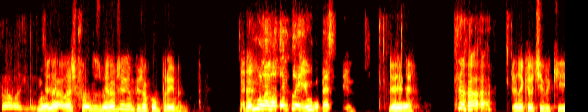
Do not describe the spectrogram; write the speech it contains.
pelo amor de Deus. Melhor- eu acho que foi um dos melhores videogames que eu já comprei, mano. Eu emulava até Play 1 no PSP. É, pena que eu tive que,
